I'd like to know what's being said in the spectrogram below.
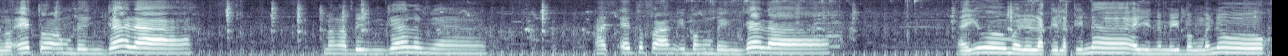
No, eto ang bengala. Mga bengala niya. At eto pa ang ibang bengala. Ayun, malalaki-laki na. Ayun na may ibang manok.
